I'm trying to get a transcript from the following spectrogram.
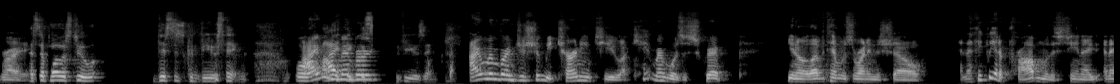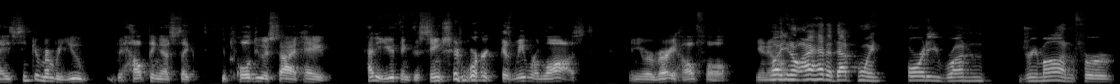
Right. As opposed to this is confusing. Or I remember I confusing. I remember just should be turning to you. I can't remember was a script. You know, Levitan was running the show and I think we had a problem with the scene. I, and I seem to remember you helping us, like we pulled you aside. Hey, how do you think the scene should work? Because we were lost, and you were very helpful. You know. Well, you know, I had at that point already run Dream On for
